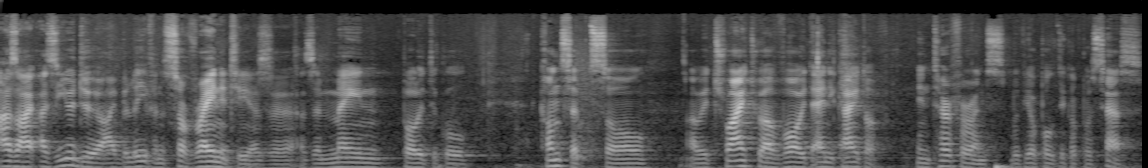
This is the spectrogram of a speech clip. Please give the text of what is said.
as, I, as you do, I believe in sovereignty as a, as a main political concept. So I will try to avoid any kind of interference with your political process,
